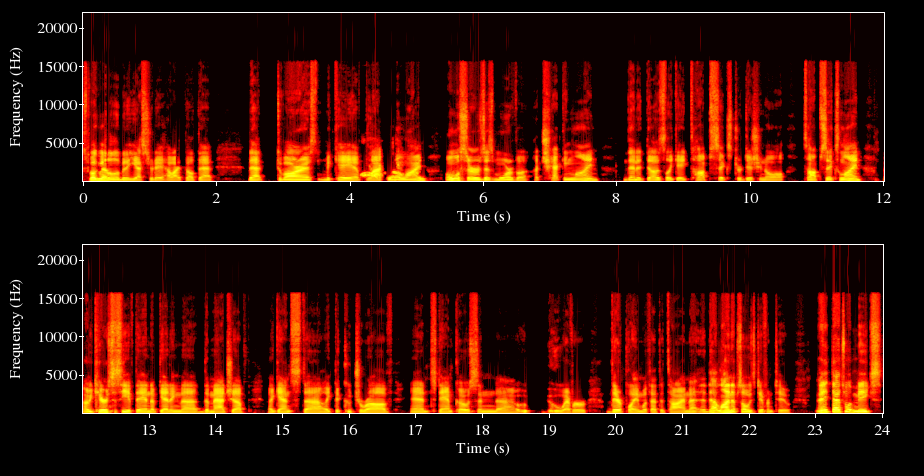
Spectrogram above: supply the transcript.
spoke about a little bit yesterday how I felt that that Tavares, Mikheyev, Blackwell line almost serves as more of a, a checking line than it does like a top six traditional top six line. I'd be curious to see if they end up getting the the matchup against uh, like the Kucherov and Stamkos and uh, whoever they're playing with at the time. That that lineup's always different too. I think that's what makes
